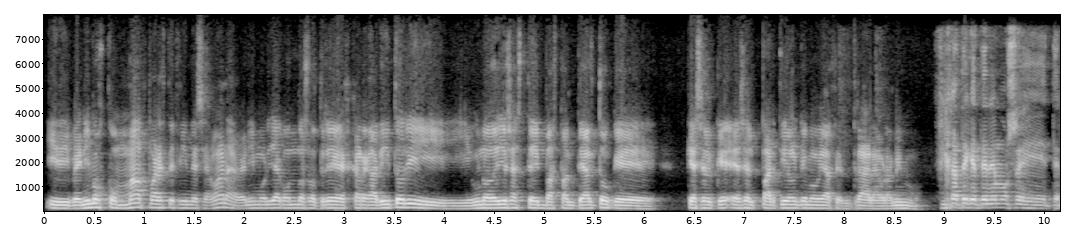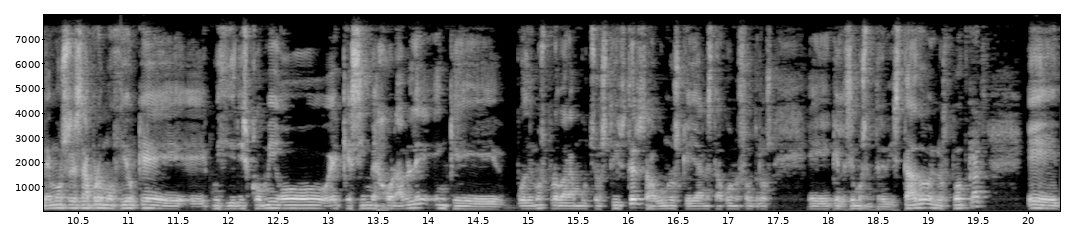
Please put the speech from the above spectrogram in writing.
y venimos con más para este fin de semana. Venimos ya con dos o tres cargaditos y, uno de ellos esté bastante alto que, es el que es el partido en el que me voy a centrar ahora mismo. Fíjate que tenemos, eh, tenemos esa promoción que eh, coincidiréis conmigo, eh, que es inmejorable, en que podemos probar a muchos tipsters, algunos que ya han estado con nosotros, que les hemos entrevistado en los podcasts, eh,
